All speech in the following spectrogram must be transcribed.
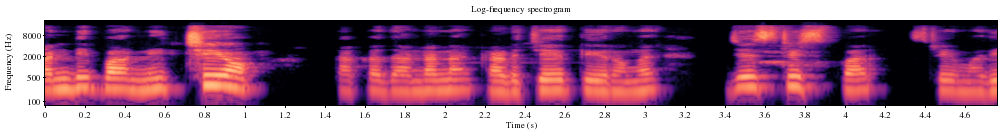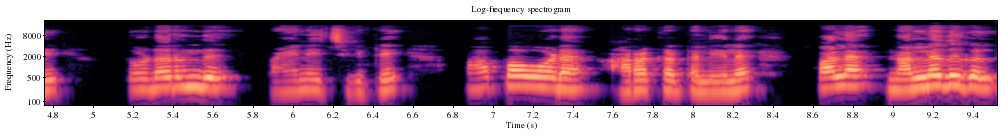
கண்டிப்பா நிச்சயம் தக்க தண்டனை கிடைச்சே தீருங்க. ஜஸ்டிஸ் ஃபார் ஸ்ரீமதி தொடர்ந்து பயணிச்சுக்கிட்டே பாப்பாவோட அறக்கட்டளையில பல நல்லதுகள்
